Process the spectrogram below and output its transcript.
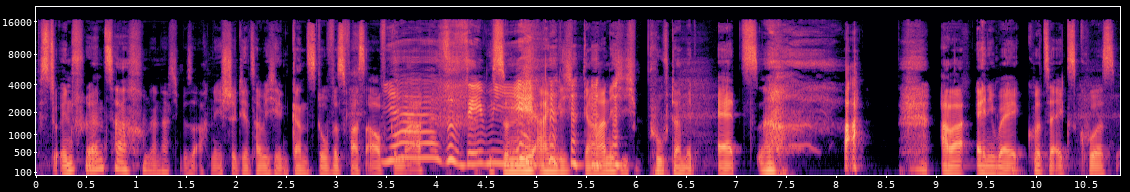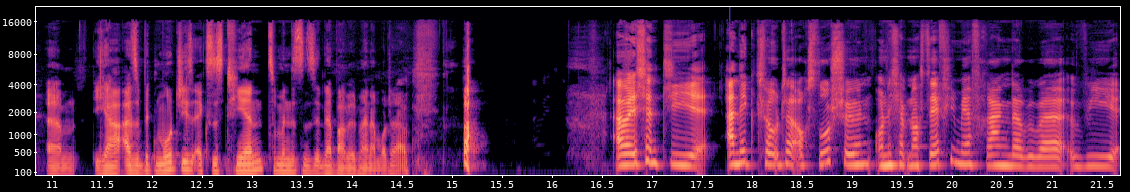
Bist du Influencer? Und dann dachte ich mir so, ach nee, shit, jetzt habe ich hier ein ganz doofes Fass aufgemacht. Ja, so semi. Ich so, nee, eigentlich gar nicht. Ich prove damit Ads. Aber anyway, kurzer Exkurs. Ähm, ja, also Bitmojis existieren, zumindest in der Bubble meiner Mutter. Aber ich finde die Anekdote auch so schön und ich habe noch sehr viel mehr Fragen darüber, wie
